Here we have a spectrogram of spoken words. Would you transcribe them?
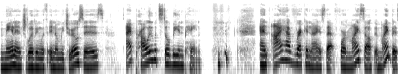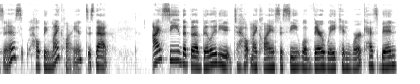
manage living with endometriosis, I probably would still be in pain. And I have recognized that for myself in my business, helping my clients, is that I see that the ability to help my clients to see, well, their way can work has been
